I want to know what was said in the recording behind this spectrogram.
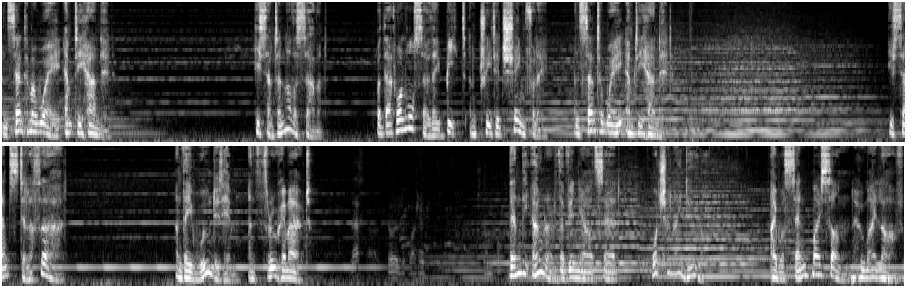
and sent him away empty handed. He sent another servant, but that one also they beat and treated shamefully and sent away empty handed. He sent still a third, and they wounded him and threw him out. Then the owner of the vineyard said, What shall I do? I will send my son, whom I love.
